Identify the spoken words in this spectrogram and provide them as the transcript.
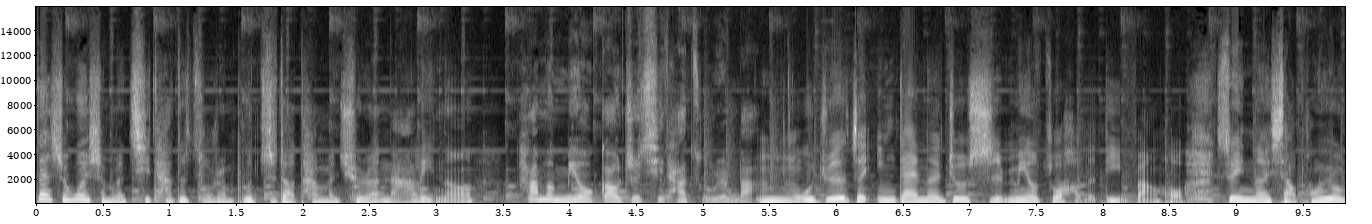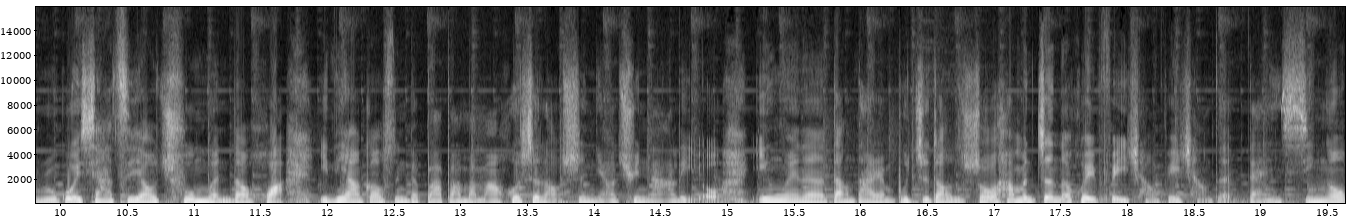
但是为什么其他的族人不知道他们去了哪里呢？他们没有告知其他族人吧？嗯，我觉得这应该呢就是没有做好的地方吼。所以呢，小朋友如果下次要出门的话，一定要告诉你的爸爸妈妈或是老师你要去哪里哦。因为呢，当大人不知道的时候，他们真的会非常非常的担心哦。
